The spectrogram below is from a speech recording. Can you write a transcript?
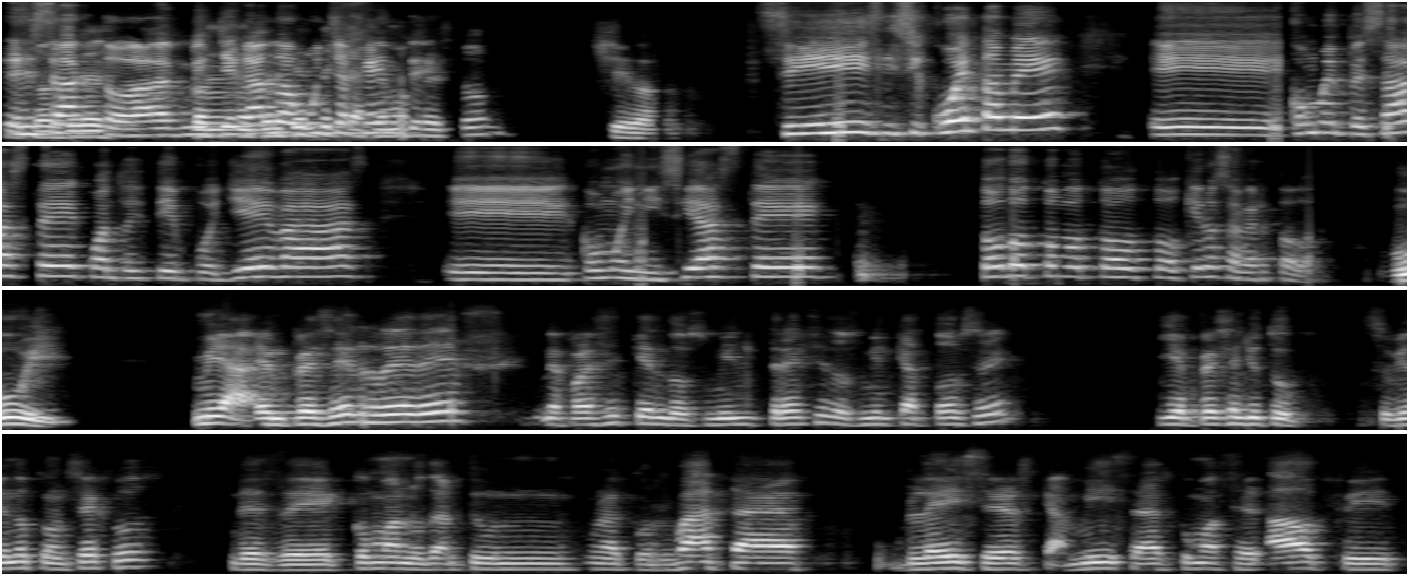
Exacto, ah, llegando a mucha gente. chido. Sí, sí, sí, cuéntame eh, cómo empezaste, cuánto tiempo llevas, eh, cómo iniciaste, todo, todo, todo, todo, quiero saber todo. Uy, mira, empecé en redes, me parece que en 2013, 2014, y empecé en YouTube, subiendo consejos desde cómo anudarte una corbata, blazers, camisas, cómo hacer outfits,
